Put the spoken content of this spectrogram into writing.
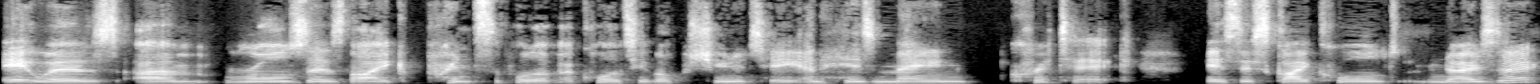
it was um, Rawls's like principle of equality of opportunity, and his main critic is this guy called Nozick.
